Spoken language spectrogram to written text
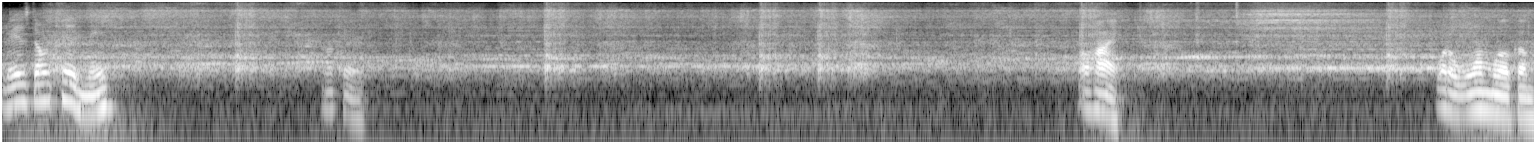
Please don't kill me. Okay. Oh, hi. What a warm welcome.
